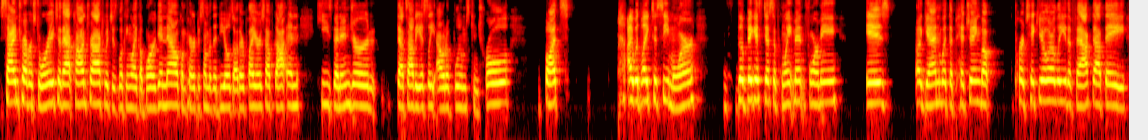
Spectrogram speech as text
signed Trevor Story to that contract, which is looking like a bargain now compared to some of the deals other players have gotten. He's been injured. That's obviously out of Bloom's control. But I would like to see more. The biggest disappointment for me is again with the pitching, but particularly the fact that they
